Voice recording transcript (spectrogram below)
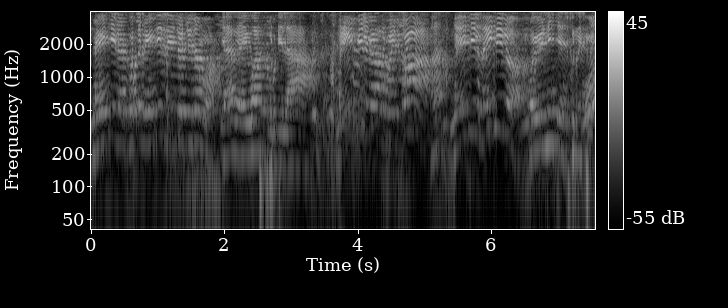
నైటీ లేకపోతే నైటీలు తీసి వచ్చినాము యాభై ఐవాస్ బుడ్డిలా నైటీలు కాదు మా ఇప్ప. ఆ? నైటీలు నైటీలు పొయ్యి నుంచి చేసుకునే ఓ!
